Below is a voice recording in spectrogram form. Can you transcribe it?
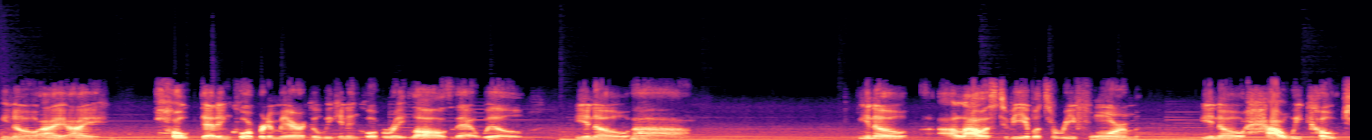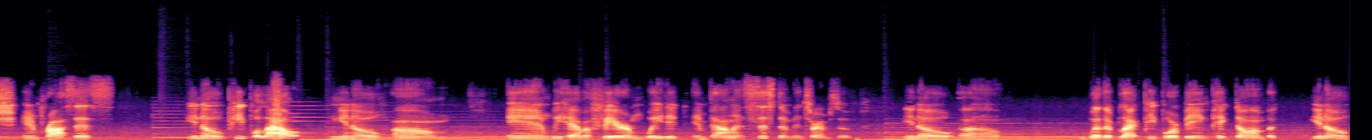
you know, I, I hope that in corporate America we can incorporate laws that will, you know, uh, you know, allow us to be able to reform you know how we coach and process you know people out you know um and we have a fair and weighted and balanced system in terms of you know um whether black people are being picked on but you know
